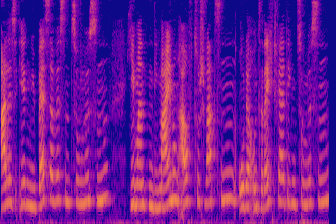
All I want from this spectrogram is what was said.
alles irgendwie besser wissen zu müssen, jemanden die Meinung aufzuschwatzen oder uns rechtfertigen zu müssen,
